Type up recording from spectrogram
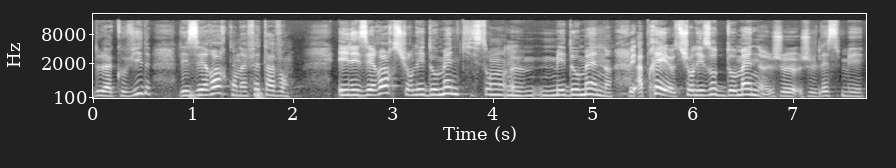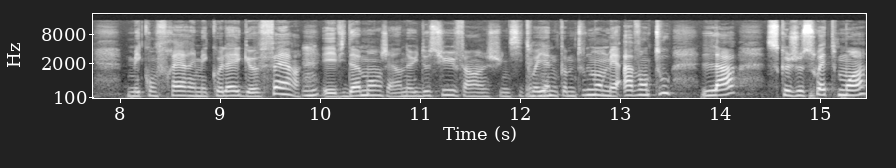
de la Covid, les erreurs qu'on a faites avant. Et les erreurs sur les domaines qui sont euh, mes domaines. Mm. Mais- Après, euh, sur les autres domaines, je, je laisse mes, mes confrères et mes collègues faire. Mm. Et évidemment, j'ai un œil dessus. Enfin, je suis une citoyenne Mm-hmm. comme tout le monde. Mais avant tout, là, ce que je souhaite, moi,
